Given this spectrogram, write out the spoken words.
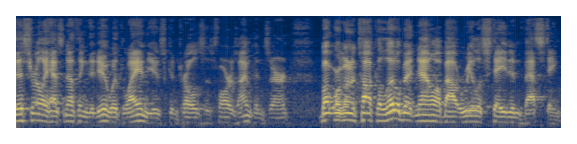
this really has nothing to do with land use controls as far as I'm concerned. But we're going to talk a little bit now about real estate investing.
